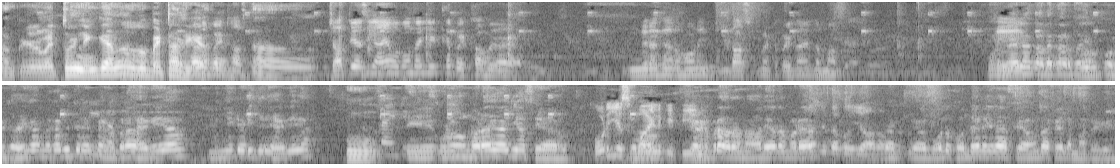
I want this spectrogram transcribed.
ਆਪਕੇ ਜਦੋਂ ਮੈਂ ਇੱਥੋਂ ਹੀ ਲੰਘ ਗਿਆ ਨਾ ਉਦੋਂ ਬੈਠਾ ਸੀਗਾ। ਉਦੋਂ ਬੈਠਾ ਸੀ। ਹਾਂ। ਜਦ ਤੇ ਅਸੀਂ ਆਏ ਉਦੋਂ ਦਾ ਜੀ ਇੱਥੇ ਬੈਠਾ ਹੋਇਆ ਆ। ਮੇਰਾ ਖਿਆਲ ਹੁਣ ਹੀ 10 ਮਿੰਟ ਪਹਿਲਾਂ ਇਹ ਲੰਮਾ ਪਿਆ ਹੁਣ ਮੈਂ ਇਹਨਾਂ ਗੱਲ ਕਰਦਾ ਸੀ ਪੁੱਛਦਾ ਸੀਗਾ ਮੈਂ ਕਿਹਾ ਵੀ ਤੇਰੇ ਭੈਣ ਭਰਾ ਹੈਗੇ ਆ ਮੰਮੀ ਡੈਡੀ ਤੇਰੇ ਹੈਗੇ ਆ। ਹੂੰ। ਤੇ ਉਦੋਂ ਮੜਾ ਜਿਹਾ ਜੀ ਹੱਸਿਆ ਉਹ। ਥੋੜੀ ਜਿਹੀ ਸਮਾਈਲ ਕੀਤੀ ਹੈ ਭੈਣ ਭਰਾ ਦਾ ਨਾਂ ਲਿਆ ਤਾਂ ਮੜਾ ਜਿੱਦਾਂ ਕੁਝ ਯਾਦ ਆ ਬੁੱਲ ਖੋਲੇ ਨੇ ਜਿਹੜਾ ਹੱਸਿਆ ਹੁੰਦਾ ਫਿਰ ਲੰਮਾ ਪੈ ਗਿਆ।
